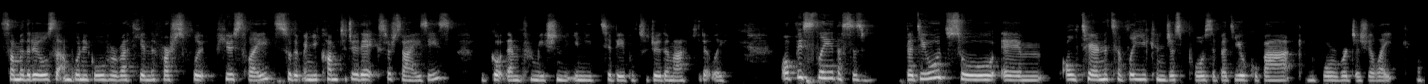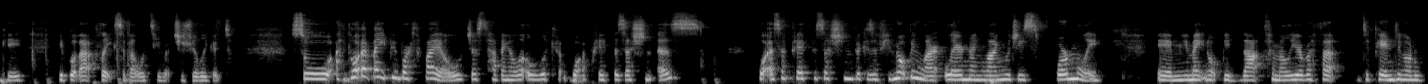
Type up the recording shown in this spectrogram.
some of the rules that I'm going to go over with you in the first few slides so that when you come to do the exercises, you've got the information that you need to be able to do them accurately. Obviously, this is videoed, so um, alternatively, you can just pause the video, go back and forward as you like. Okay, you've got that flexibility, which is really good. So I thought it might be worthwhile just having a little look at what a preposition is. What is a preposition? Because if you've not been learning languages formally, um, you might not be that familiar with it, depending on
